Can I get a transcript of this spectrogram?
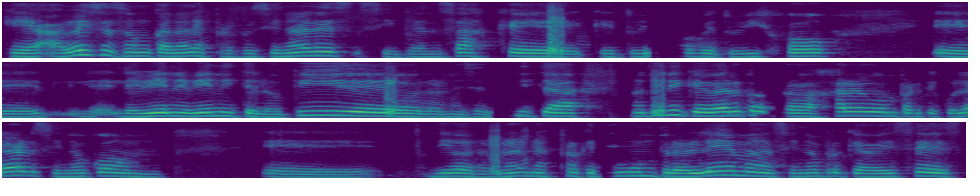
que a veces son canales profesionales, si pensás que, que tu hijo, que tu hijo eh, le, viene bien y te lo pide o lo necesita, no tiene que ver con trabajar algo en particular, sino con, digo, no, no es porque tenga un problema, sino porque a veces,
